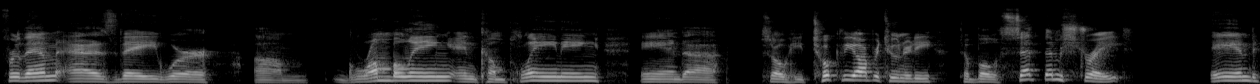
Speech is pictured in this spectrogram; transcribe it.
for them as they were um, grumbling and complaining. And uh, so he took the opportunity to both set them straight and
